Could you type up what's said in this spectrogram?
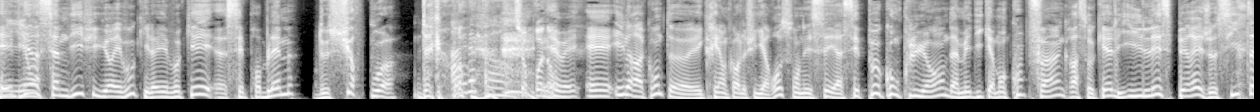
Eh bien, samedi, figurez-vous qu'il a évoqué euh, ses problèmes de surpoids. D'accord. Ah, Surprenant. Et, eh et, il raconte, euh, écrit encore le Figaro, son essai assez peu concluant d'un médicament coupe-faim grâce auquel il espérait, je cite,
